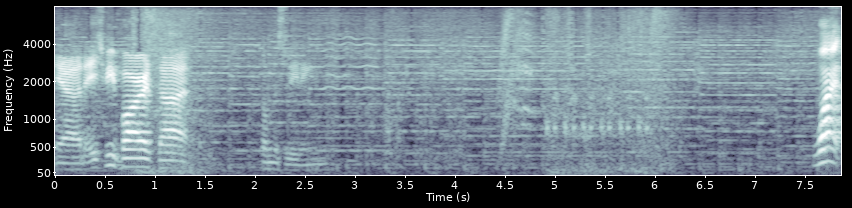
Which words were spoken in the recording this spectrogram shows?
Yeah, the HP bar is not so misleading. What?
